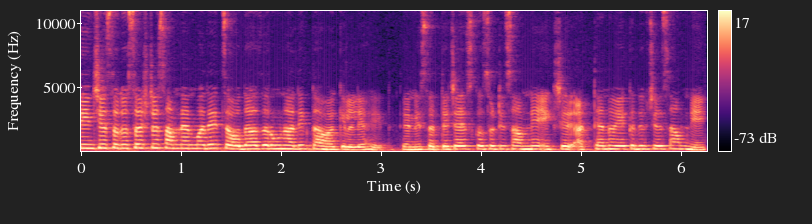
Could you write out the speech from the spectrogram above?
तीनशे सदुसष्ट सामन्यांमध्ये चौदा हजारहून अधिक धावा केलेल्या आहेत. त्यांनी सत्तेचाळीस कसोटी सामने एकशे अठ्ठ्याण्णव एकदिवसीय सामने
